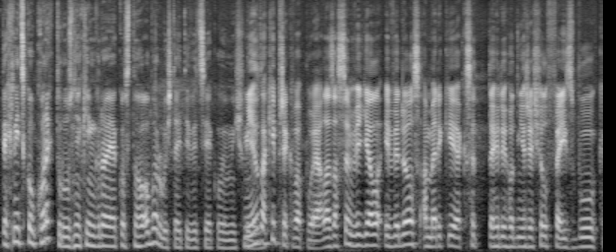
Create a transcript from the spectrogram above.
technickou korekturu s někým, kdo je jako z toho oboru, když tady ty věci jako vymýšlí. Mě to taky překvapuje, ale zase jsem viděl i video z Ameriky, jak se tehdy hodně řešil Facebook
